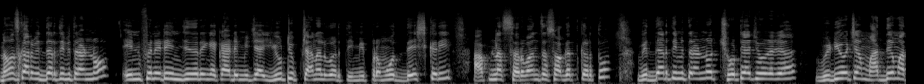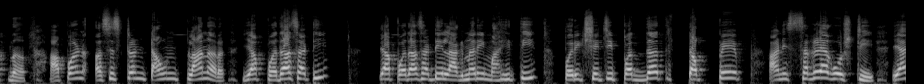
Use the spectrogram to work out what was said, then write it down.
नमस्कार विद्यार्थी मित्रांनो इन्फिनिटी इंजिनिअरिंग अकॅडमीच्या यूट्यूब चॅनलवरती मी प्रमोद देशकरी आपणा सर्वांचं स्वागत करतो. विद्यार्थी मित्रांनो छोट्या छोट्या व्हिडिओच्या माध्यमातून आपण असिस्टंट टाउन प्लॅनर या पदासाठी त्या पदासाठी लागणारी माहिती परीक्षेची पद्धत टप्पे आणि सगळ्या गोष्टी या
